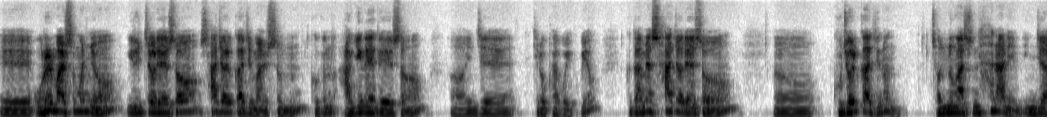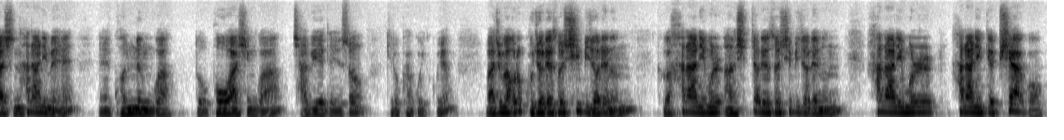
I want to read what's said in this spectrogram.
에, 오늘 말씀은요 1절에서 4절까지 말씀 그건 악인에 대해서 어, 이제 기록하고 있고요. 그 다음에 4절에서 어, 9절까지는 전능하신 하나님, 인자하신 하나님의 에, 권능과 또 보호하심과 자비에 대해서 기록하고 있고요. 마지막으로 9절에서 12절에는 그 하나님을 아 10절에서 12절에는 하나님을 하나님께 피하고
